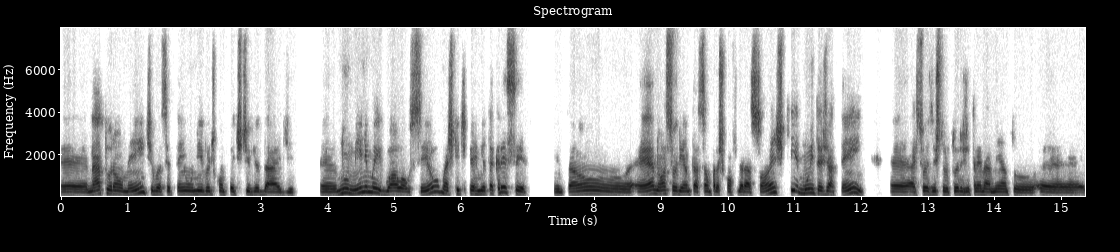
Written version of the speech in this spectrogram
é, naturalmente, você tem um nível de competitividade é, no mínimo igual ao seu, mas que te permita crescer. Então, é a nossa orientação para as confederações, que muitas já têm é, as suas estruturas de treinamento é,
